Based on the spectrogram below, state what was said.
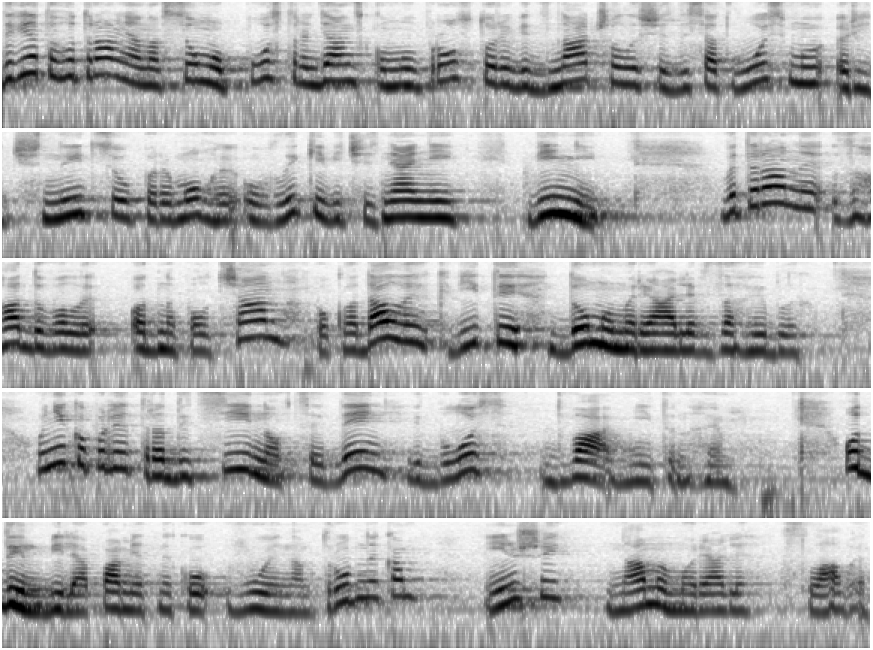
9 травня на всьому пострадянському просторі відзначили 68-му річницю перемоги у Великій Вітчизняній війні. Ветерани згадували однополчан, покладали квіти до меморіалів загиблих. У Нікополі традиційно в цей день відбулось два мітинги. Один біля пам'ятнику воїнам-трубникам, інший на меморіалі Слави.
